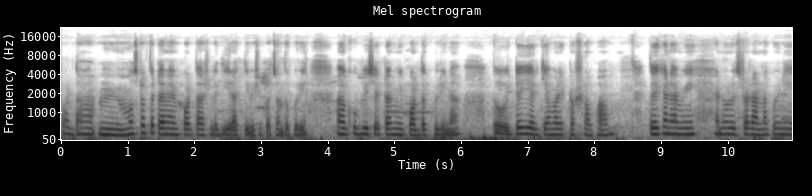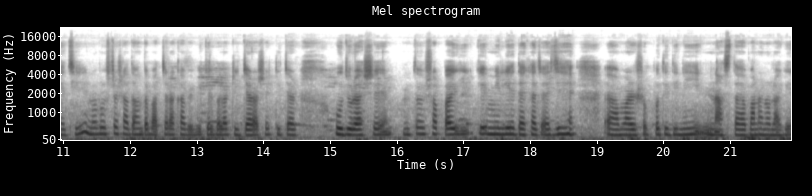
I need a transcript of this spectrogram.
পর্দা মোস্ট অফ দ্য টাইম আমি পর্দা আসলে দিয়ে রাখতে বেশি পছন্দ করি। খুব বেশি একটা আমি পর্দা খুলি না। তো এটাই আর কি আমার একটা স্বভাব। তো এখানে আমি নুডলসটা রান্না করে নিয়েছি। নুডলসটা সাধারণত বাচ্চারা খাবে। বিকেলবেলা টিচার আসে। টিচার হুজুর আসে তো সবাইকে মিলিয়ে দেখা যায় যে, আমার সব প্রতিদিনই নাস্তা বানানো লাগে।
